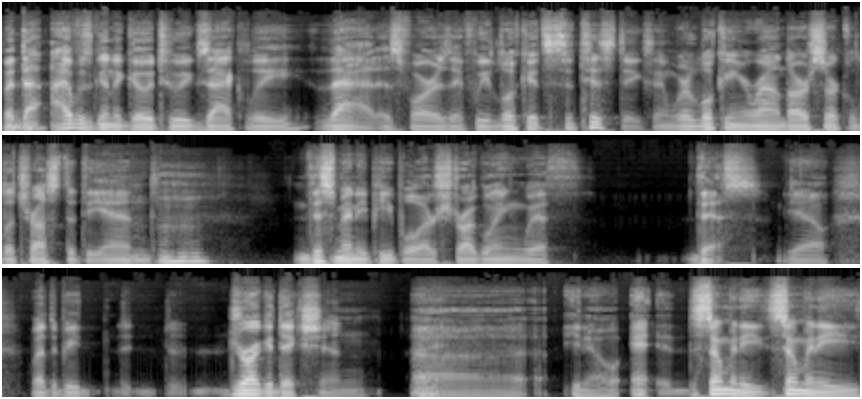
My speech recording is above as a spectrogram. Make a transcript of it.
But that I was going to go to exactly that as far as if we look at statistics and we're looking around our circle of trust at the end, hmm this many people are struggling with this, you know, whether it be d- d- drug addiction, uh, you know, eh, so many, so many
